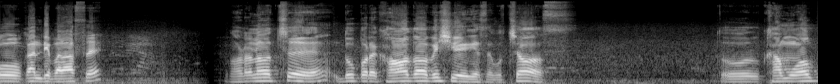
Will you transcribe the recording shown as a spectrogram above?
ও কান্দিবার আছে। ঘটনা হচ্ছে দুপুরে খাওয়া দাওয়া বেশি হয়ে গেছে বুঝছস? তো খামু অল্প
